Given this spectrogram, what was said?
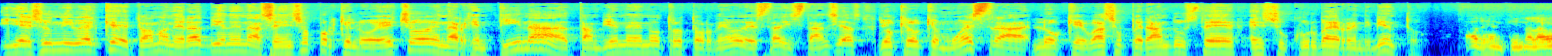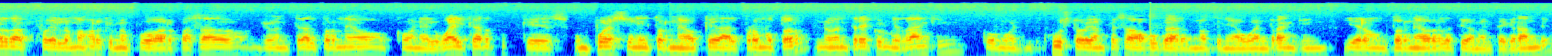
Y es un nivel que de todas maneras viene en ascenso porque lo he hecho en Argentina, también en otro torneo de estas distancias, yo creo que muestra lo que va superando usted en su curva de rendimiento. Argentina, la verdad, fue lo mejor que me pudo haber pasado. Yo entré al torneo con el wildcard, que es un puesto en el torneo que da el promotor. No entré con mi ranking, como justo había empezado a jugar, no tenía buen ranking y era un torneo relativamente grande.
